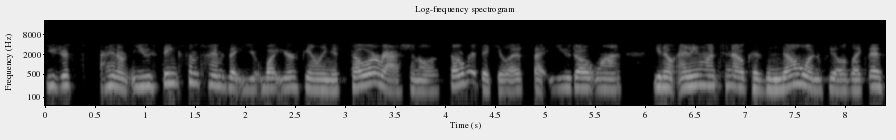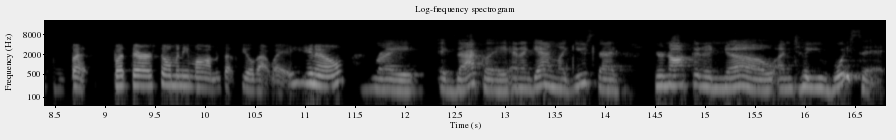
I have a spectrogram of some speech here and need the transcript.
you just, I don't, you think sometimes that you, what you're feeling is so irrational and so ridiculous that you don't want, you know, anyone to know because no one feels like this. But, but there are so many moms that feel that way, you know? Right. Exactly. And again, like you said, you're not going to know until you voice it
